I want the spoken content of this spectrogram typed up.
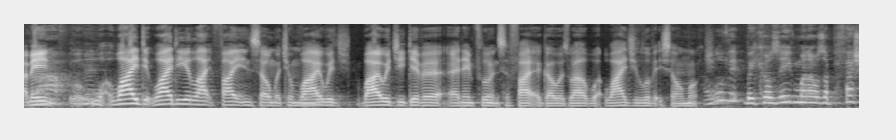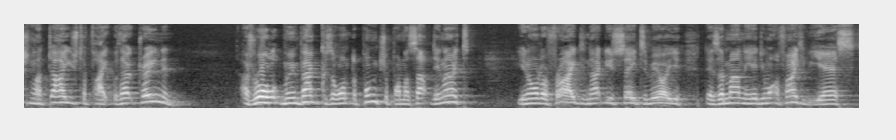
I mean, why do why do you like fighting so much, and why mm. would why would you give a, an influencer fight a go as well? Why do you love it so much? I love it because even when I was a professional, I I used to fight without training. I'd roll up my bag because I want to punch up on a Saturday night. You know, on a Friday night, you say to me, oh, you, there's a man here, do you want to fight him? Yes.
